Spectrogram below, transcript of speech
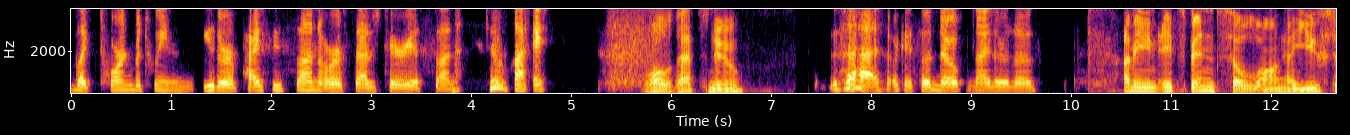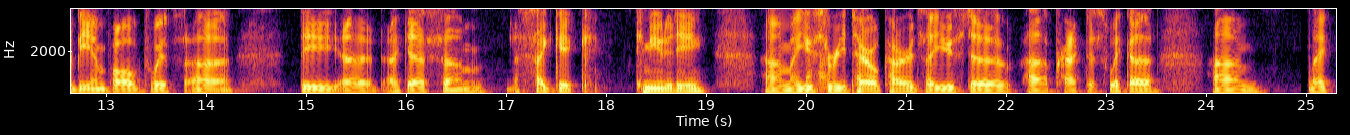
like torn between either a Pisces sun or a Sagittarius sun. I? Whoa, that's new. okay, so nope, neither of those. I mean, it's been so long. I used to be involved with uh, the, uh, I guess, um, psychic community. Um, I used to Uh-huh. read tarot cards. I used to uh, practice Wicca. Um, like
